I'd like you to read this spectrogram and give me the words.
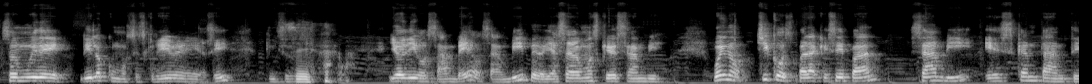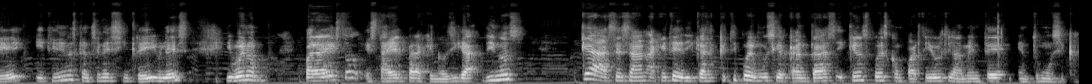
son muy de dilo como se escribe así. sí. Yo digo Zambe o Zambi, pero ya sabemos que es Zambi. Bueno, chicos, para que sepan, Zambi es cantante y tiene unas canciones increíbles. Y bueno, para esto está él para que nos diga, dinos, ¿qué haces, Sam? ¿A qué te dedicas? ¿Qué tipo de música cantas? ¿Y qué nos puedes compartir últimamente en tu música?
